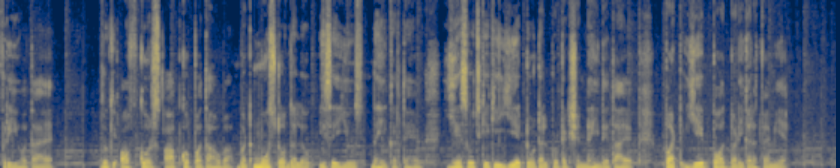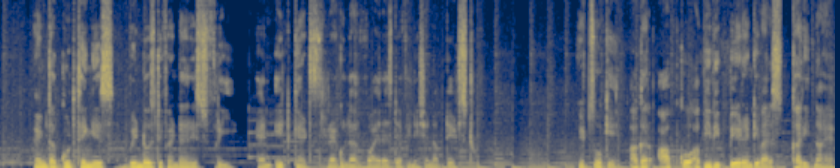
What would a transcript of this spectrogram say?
फ्री होता है जो कि ऑफ़ कोर्स आपको पता होगा बट मोस्ट ऑफ़ द लोग इसे यूज़ नहीं करते हैं। ये सोच के कि ये टोटल प्रोटेक्शन नहीं देता है बट ये बहुत बड़ी गलतफहमी है। And the good thing is Windows Defender is free and it gets regular virus definition updates to it's okay अगर आपको अभी भी पेड एंटीवायरस खरीदना है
